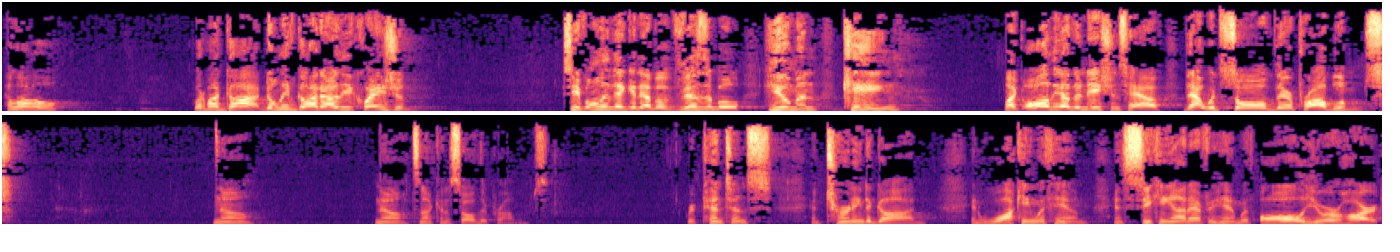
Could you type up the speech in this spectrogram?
Hello? What about God? Don't leave God out of the equation. See, if only they could have a visible human king like all the other nations have, that would solve their problems. No. No, it's not going to solve their problems. Repentance and turning to God and walking with Him and seeking out after Him with all your heart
